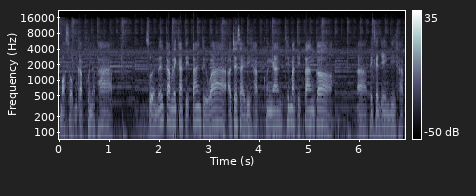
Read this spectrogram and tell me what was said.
เหมาะสมกับคุณภาพ ส่วนเรื่องการบริการติดตั้งถือว่าเอาใจใส่ดีครับ คนงานที่มาติดตั้งก็เป็นกันเองดีครับ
